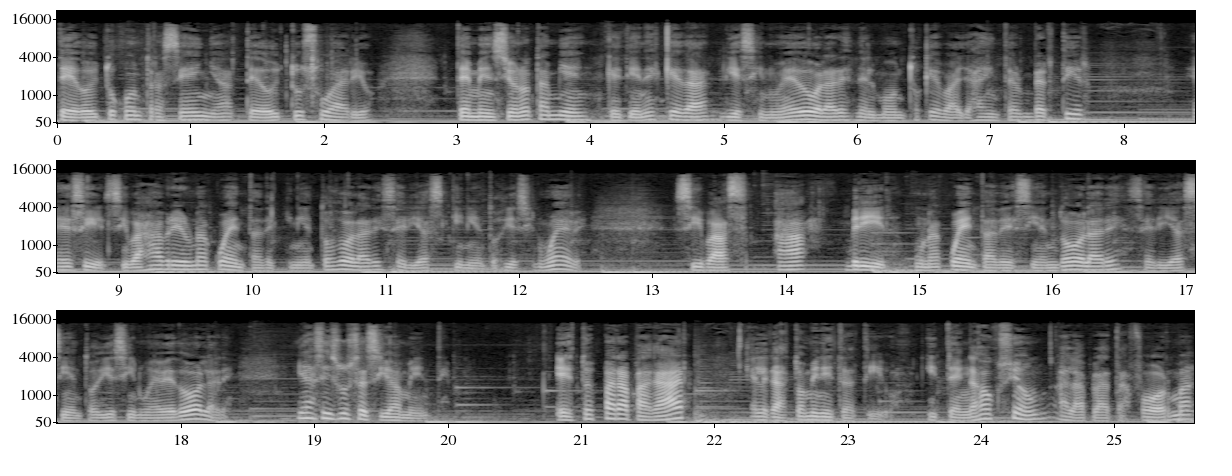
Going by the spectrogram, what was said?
te doy tu contraseña, te doy tu usuario, te menciono también que tienes que dar 19 dólares del monto que vayas a invertir. Es decir, si vas a abrir una cuenta de 500 dólares serías 519. Si vas a abrir una cuenta de 100 dólares sería 119 dólares. Y así sucesivamente. Esto es para pagar el gasto administrativo y tengas opción a la plataforma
